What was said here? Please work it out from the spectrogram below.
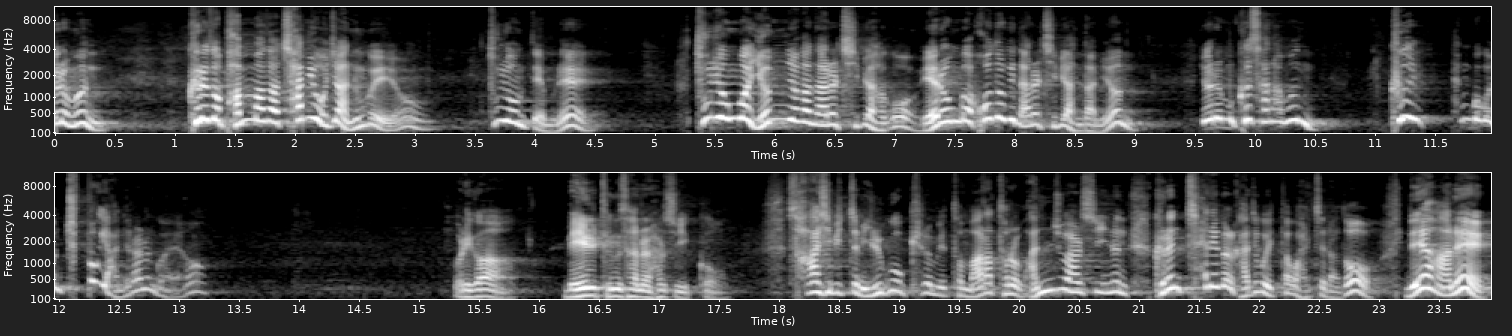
여러분 그래도 밤마다 잠이 오지 않는 거예요. 두려움 때문에. 두려움과 염려가 나를 지배하고 외로움과 고독이 나를 지배한다면 여러분 그 사람은 그 행복은 축복이 아니라는 거예요. 우리가 매일 등산을 할 수 있고 42.195km 마라톤을 완주할 수 있는 그런 체력을 가지고 있다고 할지라도 내 안에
